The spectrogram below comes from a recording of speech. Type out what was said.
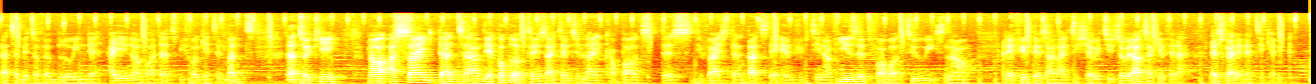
that's a bit of a blow in there i didn't know about that before getting but that's okay. Now aside that um, there are a couple of things i tend to like about this device that that's the m15 i've used it for about two weeks now and a few things i'd like to share with you. So without talking further let's go ahead and take a look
